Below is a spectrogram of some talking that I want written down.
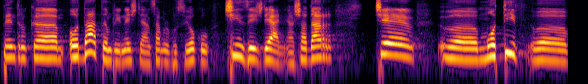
pentru că odată împlinește ansamblul Busuiocu 50 de ani. Așadar, ce uh, motiv uh,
